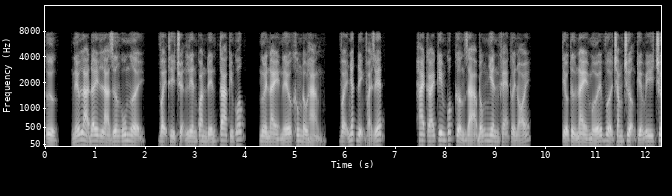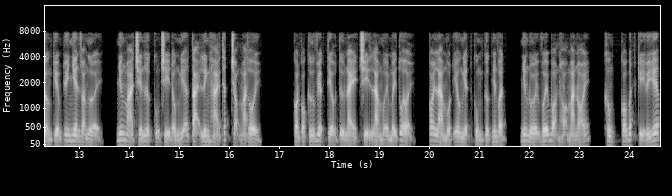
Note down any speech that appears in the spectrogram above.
Ừ, nếu là đây là Dương U người, vậy thì chuyện liên quan đến ta Kim Quốc, người này nếu không đầu hàng, vậy nhất định phải giết. Hai cái Kim Quốc cường giả bỗng nhiên khẽ cười nói. Tiểu tử này mới vừa trăm trượng kiếm ý trường kiếm tuy nhiên dọa người, nhưng mà chiến lực cũng chỉ đồng nghĩa tại Linh Hải thất trọng mà thôi. Còn có cứ việc tiểu tử này chỉ là mười mấy tuổi, coi là một yêu nghiệt cùng cực nhân vật, nhưng đối với bọn họ mà nói, không có bất kỳ uy hiếp.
